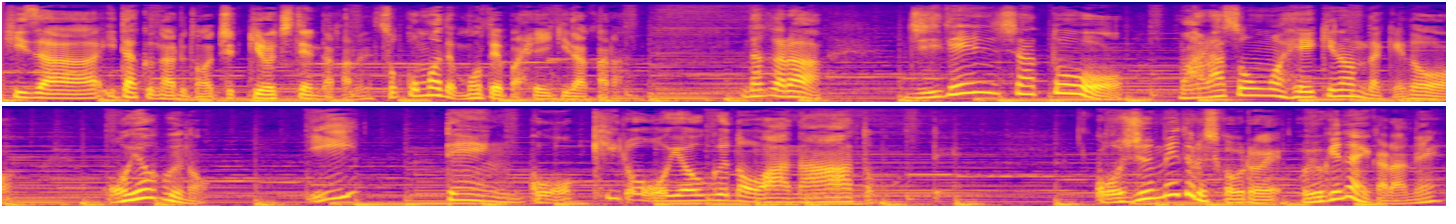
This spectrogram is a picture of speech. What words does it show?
膝痛くなるのは10キロ地点だからね。そこまで持てば平気だから。だから、自転車とマラソンは平気なんだけど、泳ぐの。1.5キロ泳ぐのはなぁと思って。50メートルしか俺泳げないからね。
